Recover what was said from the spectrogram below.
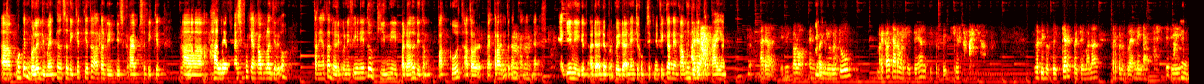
Uh, mungkin boleh dimention sedikit gitu atau di describe sedikit uh, hal yang spesifik yang kamu pelajari. Oh, ternyata dari univ ini tuh gini, padahal di tempatku atau Petra gitu kan Mhm. karena kayak gini gitu. Ada ada perbedaan yang cukup signifikan yang kamu jadi Ada. terkayang. Ada. Jadi kalau NTU itu mereka cara berpikirnya lebih berpikir lebih berpikir bagaimana urban planning. Jadi Hmm.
